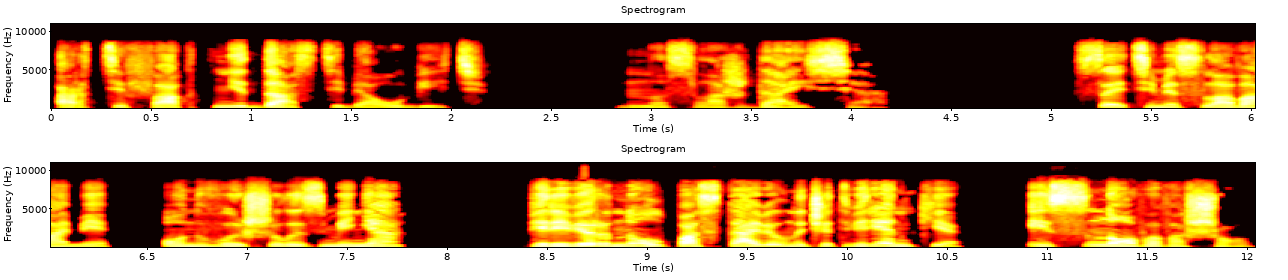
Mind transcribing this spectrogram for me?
Артефакт не даст тебя убить. Наслаждайся». С этими словами он вышел из меня, перевернул, поставил на четвереньки и снова вошел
